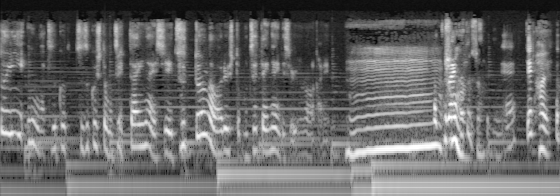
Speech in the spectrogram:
ずっといい運が続く続く人も絶対いないしずっと運が悪い人も絶対いないんですよ世の中に。うーんまあ、暗そいう方ですけどね。ではい例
